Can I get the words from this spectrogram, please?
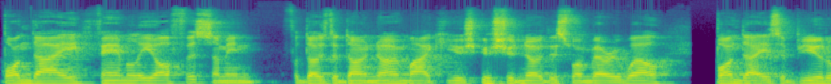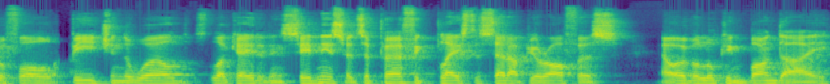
Bondi family office. I mean, for those that don't know, Mike, you, you should know this one very well. Bondi is a beautiful beach in the world located in Sydney. So it's a perfect place to set up your office uh, overlooking Bondi.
